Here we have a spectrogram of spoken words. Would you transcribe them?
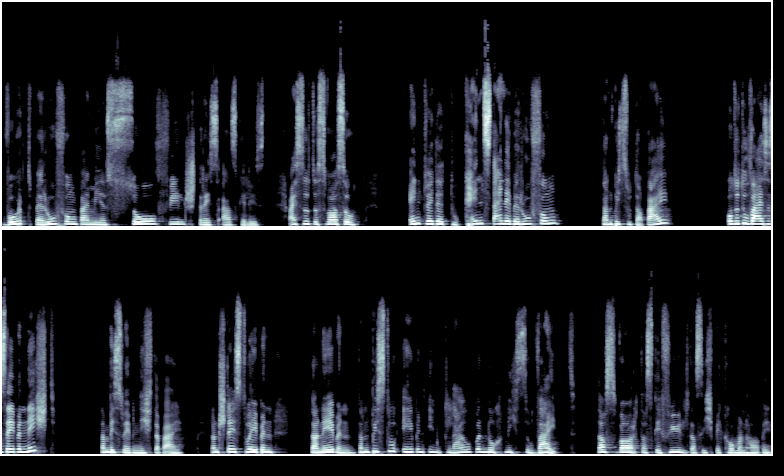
Wort Berufung bei mir so viel Stress ausgelöst. Weißt du, das war so, entweder du kennst deine Berufung, dann bist du dabei, oder du weißt es eben nicht, dann bist du eben nicht dabei. Dann stehst du eben daneben, dann bist du eben im Glauben noch nicht so weit. Das war das Gefühl, das ich bekommen habe.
